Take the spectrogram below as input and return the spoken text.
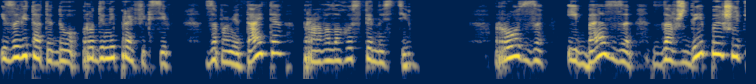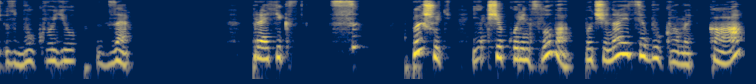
і завітати до родини префіксів, запам'ятайте правила гостинності. Роз і без завжди пишуть з буквою З. Префікс с пишуть, якщо корінь слова починається буквами К,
